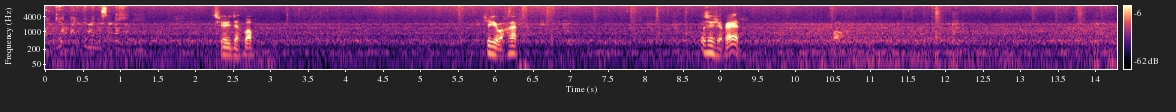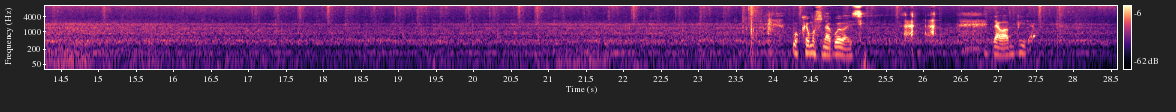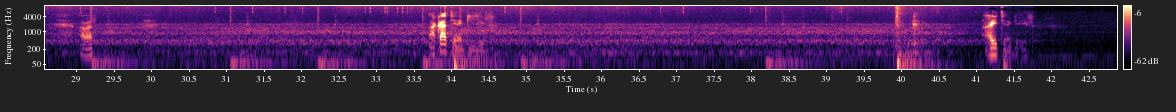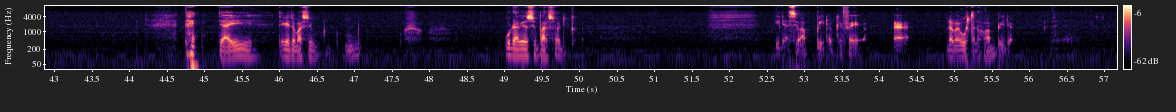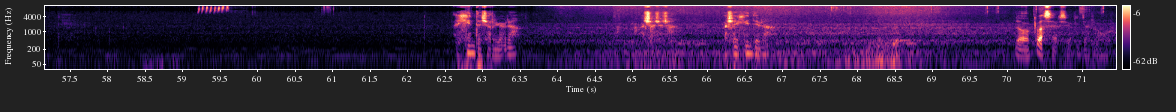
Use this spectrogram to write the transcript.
cualquier parte menos aquí. Señorita, vamos. Tiene que bajar. No se a caer. Oh. Busquemos una cueva, dice. La vampira. A ver. Acá tiene que ir. Ahí tiene que ir. De ahí tiene que tomarse un, avión supersónico. Mira ese vampiro, qué feo. Ah, No me gustan los vampiros. Hay gente allá arriba, ¿verdad? Allá, allá, allá. Allá hay gente, ¿verdad? No, ¿qué va a hacer, señorita Robo?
